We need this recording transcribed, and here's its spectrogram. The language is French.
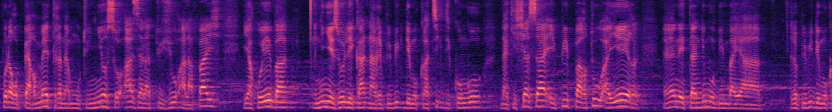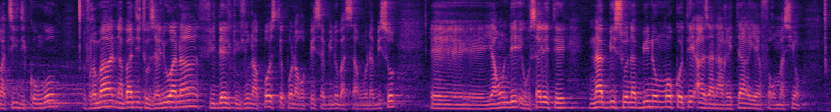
mpona kopermettre na mutu nyonso azala toujours à la page ya koyeba nini ezoleka na république démocratique du congo na kinshasa et puis partout ailleurs na etandi mobimba ya république démocratique du congo. Vraiment nabandi tozali wana fidèle toujours na poste mpona kopesa bino basango na biso. Yango nde ekosala ete na biso na bino moko te aza na retard ya information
